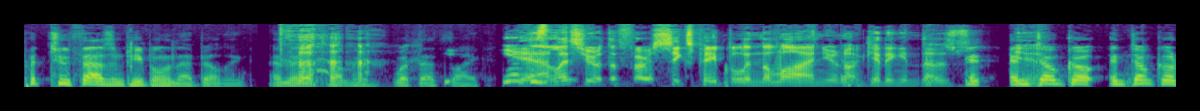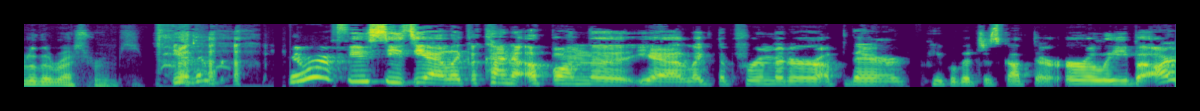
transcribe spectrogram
put two thousand people in that building, and then tell me what that's like. Yeah, yeah, 'cause- unless you're the first six people in the line, you're not getting in those. And, and Yeah. don't go and don't go to the restrooms. yeah, there, there were a few seats, yeah, like a kind of up on the yeah, like the perimeter up there. People that just got there early, but our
